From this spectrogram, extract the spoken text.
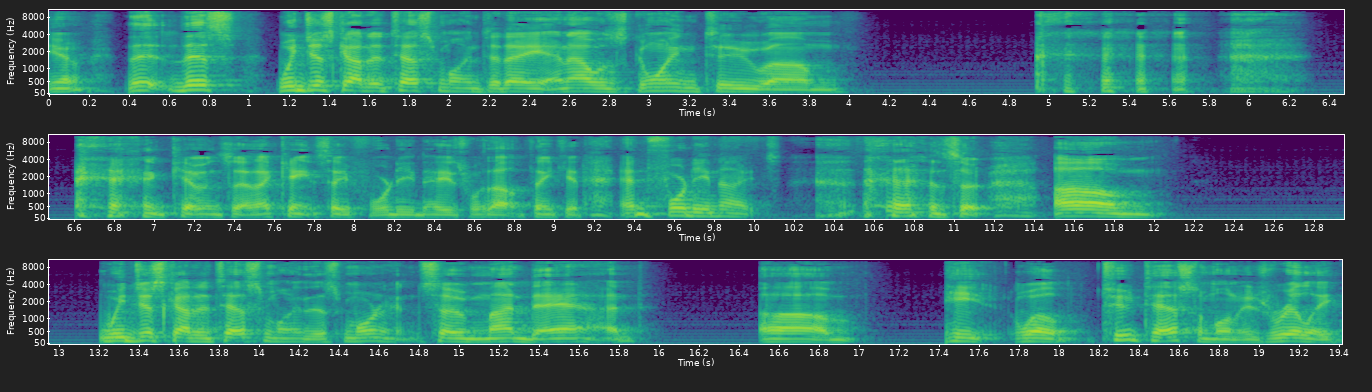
You know, this we just got a testimony today, and I was going to. Um, Kevin said, "I can't say forty days without thinking," and forty nights. so, um, we just got a testimony this morning. So my dad, um, he well, two testimonies really.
